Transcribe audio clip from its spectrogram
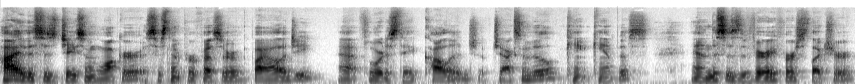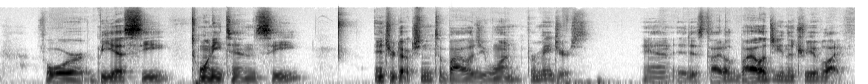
Hi, this is Jason Walker, Assistant Professor of Biology at Florida State College of Jacksonville, Kent Campus. And this is the very first lecture for BSc 2010C, Introduction to Biology 1 for majors. And it is titled Biology in the Tree of Life.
